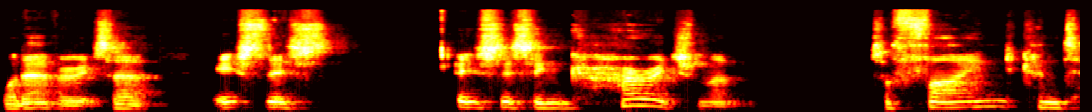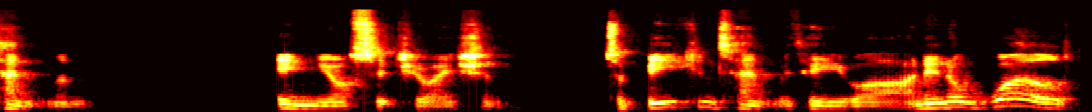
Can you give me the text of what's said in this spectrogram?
whatever. It's a it's this it's this encouragement to find contentment in your situation to be content with who you are. And in a world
